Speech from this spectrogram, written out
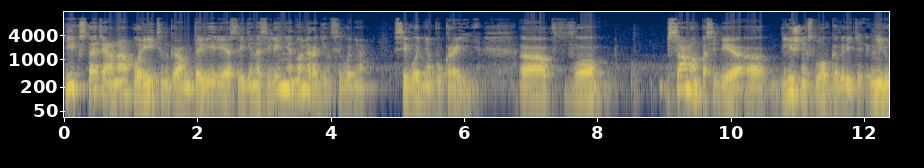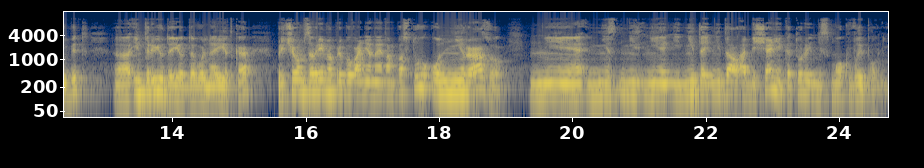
И, кстати, она по рейтингам доверия среди населения номер один сегодня, сегодня в Украине. А, сам он по себе а, лишних слов говорить не любит, а, интервью дает довольно редко. Причем за время пребывания на этом посту он ни разу не, не, не, не, не, не дал обещаний, которые не смог выполнить.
